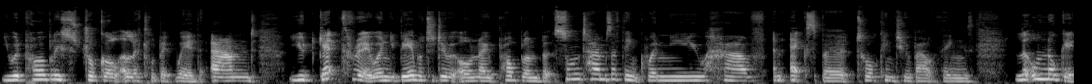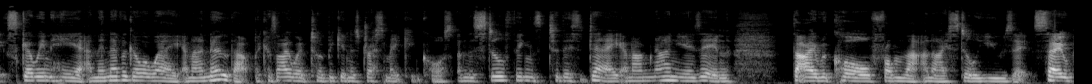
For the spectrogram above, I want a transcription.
you would probably struggle a little bit with. And you'd get through and you'd be able to do it all no problem. But sometimes i think when you have an expert talking to you about things little nuggets go in here and they never go away. And i know that because i went to a beginner's dressmaking course and there's still things to this day and i'm nine years in that i recall from that and i still use it. So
